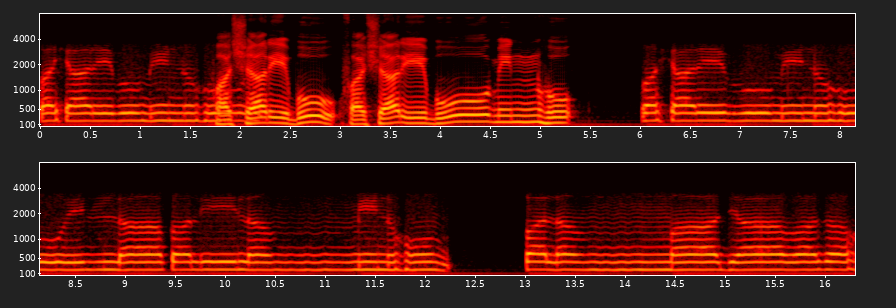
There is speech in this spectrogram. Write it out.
فشربوا منه فشربوا فشربوا منه فشربوا منه إلا قليلا منهم فلما جاوزه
